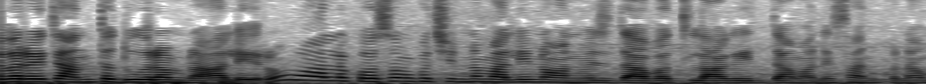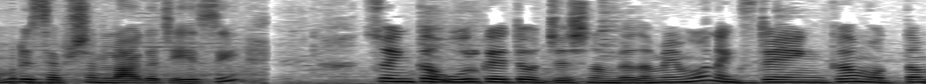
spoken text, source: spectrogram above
ఎవరైతే అంత దూరం రాలేరో వాళ్ళ కోసం ఒక చిన్న మళ్ళీ నాన్ వెజ్ దావత్ లాగా ఇద్దామనేసి అనుకున్నాము రిసెప్షన్ లాగా చేసి. సో ఇంకా ఊరికైతే వచ్చేసినాం కదా మేము. నెక్స్ట్ డే ఇంకా మొత్తం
